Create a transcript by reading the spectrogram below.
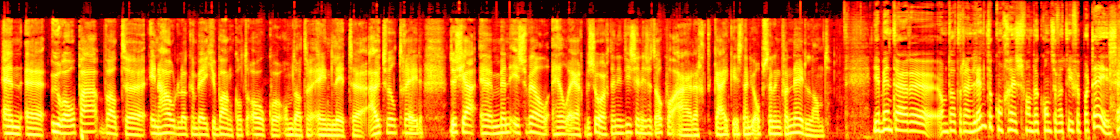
En Europa, wat inhoudelijk een beetje wankelt... ook omdat er één lid uit wil treden. Dus ja, men is wel heel erg bezorgd. En in die zin is het ook wel aardig te kijken... is naar die opstelling van Nederland. Je bent daar uh, omdat er een lentecongres van de conservatieve partij is, hè?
